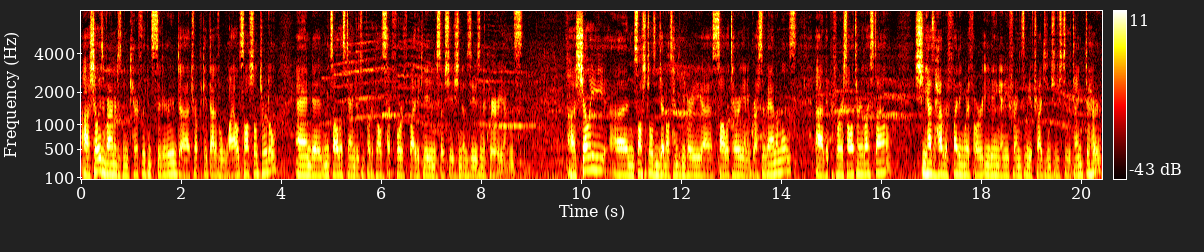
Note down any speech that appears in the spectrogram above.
Uh, Shelly's environment has been carefully considered uh, to replicate that of a wild soft-shelled turtle, and it meets all the standards and protocols set forth by the Canadian Association of Zoos and Aquariums. Uh, Shelly uh, and soft-shelled turtles in general tend to be very uh, solitary and aggressive animals. Uh, they prefer a solitary lifestyle. She has a habit of fighting with or eating any friends that we have tried to introduce to the tank to her.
